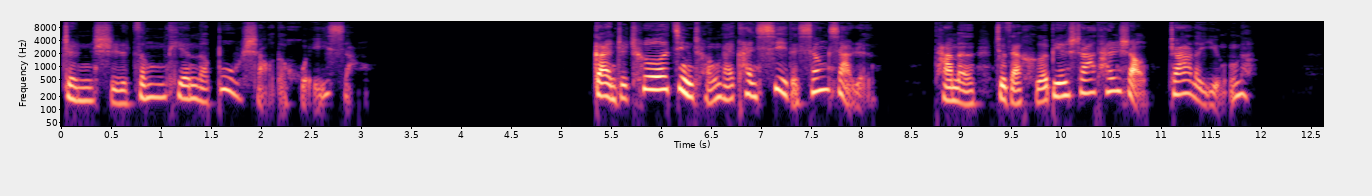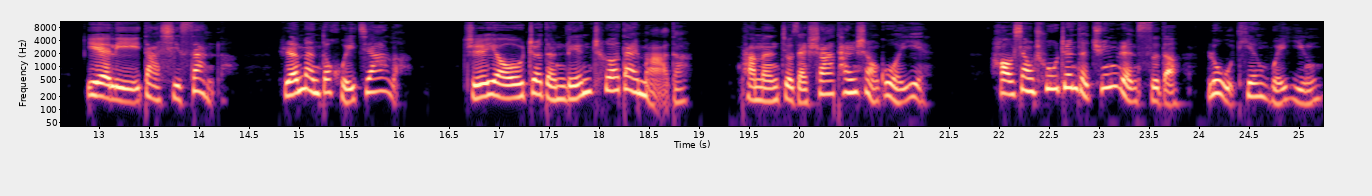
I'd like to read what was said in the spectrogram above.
真是增添了不少的回响。赶着车进城来看戏的乡下人，他们就在河边沙滩上扎了营了。夜里大戏散了，人们都回家了，只有这等连车带马的，他们就在沙滩上过夜，好像出征的军人似的，露天为营。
